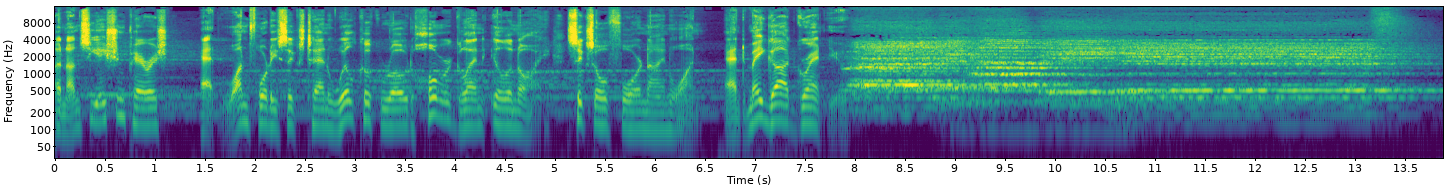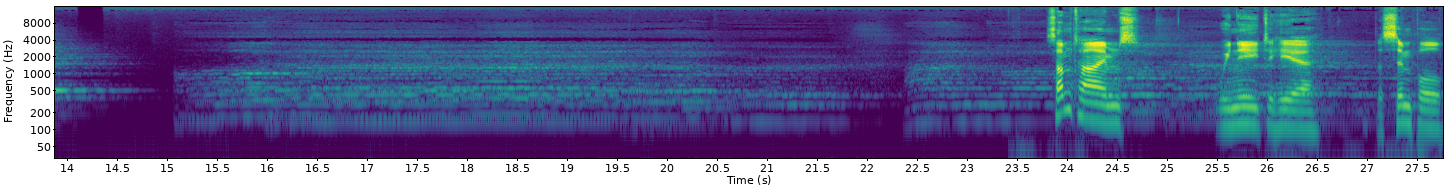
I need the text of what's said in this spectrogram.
Annunciation Parish at 14610 Will Cook Road, Homer Glen, Illinois 60491. And may God grant you. Sometimes we need to hear the simple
